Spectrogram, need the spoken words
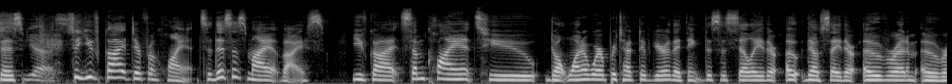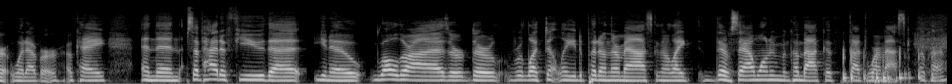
anxious. yes. So you've got different clients. So this is my advice. You've got some clients who don't want to wear protective gear. They think this is silly. They're they'll say they're over it. I'm over it. Whatever. Okay. And then so I've had a few that you know roll their eyes or they're reluctantly to put on their mask, and they're like they'll say I won't even come back if I have to wear a mask. Okay.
